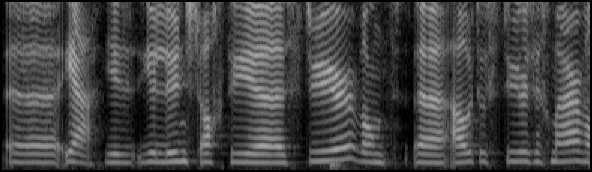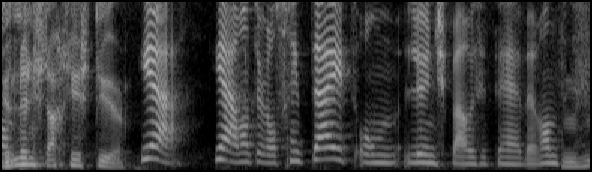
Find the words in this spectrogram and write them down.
eh, ja, je, je luncht achter je stuur, want eh autostuur zeg maar. Je Want luncht achter je stuur. ja, ja, want er was geen tijd om lunchpauze te hebben. Want Mhm.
